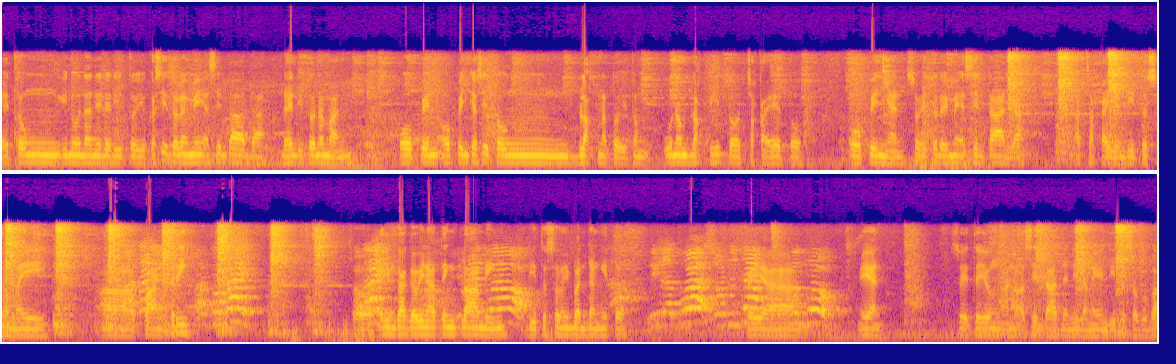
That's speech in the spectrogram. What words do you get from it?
Itong inuna nila dito, yung kasi ito lang may asintada dahil ito naman open open kasi itong block na to, itong unang block dito at saka ito open yan. So ito lang may asintada at saka yung dito sa may ah, pantry. So ayun gagawin nating plumbing dito sa may bandang ito. Kaya ayan. So ito yung ano asintada nila ngayon dito sa baba.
